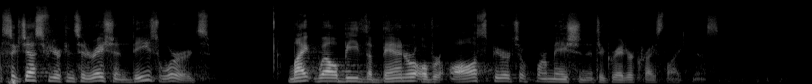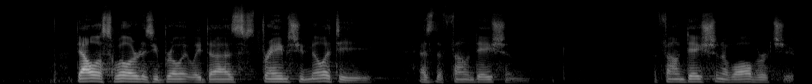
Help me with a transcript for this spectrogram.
suggest for your consideration these words might well be the banner over all spiritual formation into greater Christ likeness. Dallas Willard, as he brilliantly does, frames humility as the foundation, the foundation of all virtue.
